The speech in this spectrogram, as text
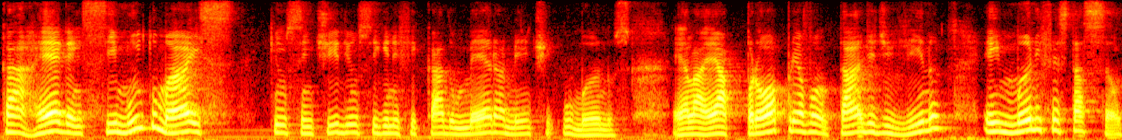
carrega em si muito mais que um sentido e um significado meramente humanos. Ela é a própria vontade divina em manifestação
